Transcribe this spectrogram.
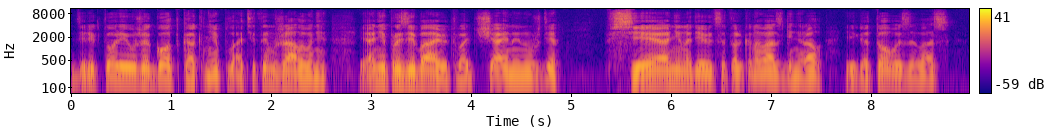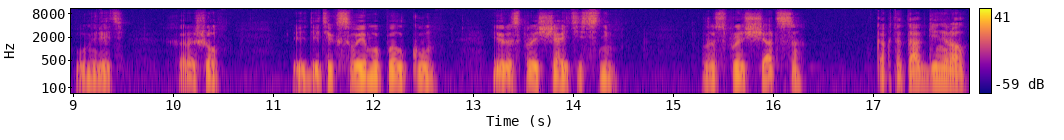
Директория уже год как не платит им жалования, и они прозябают в отчаянной нужде. Все они надеются только на вас, генерал, и готовы за вас умереть. Хорошо, идите к своему полку и распрощайтесь с ним. Распрощаться? Как-то так, генерал?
